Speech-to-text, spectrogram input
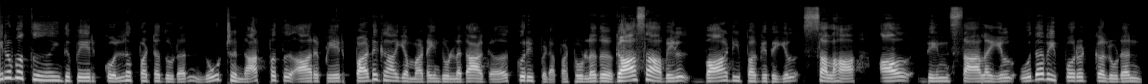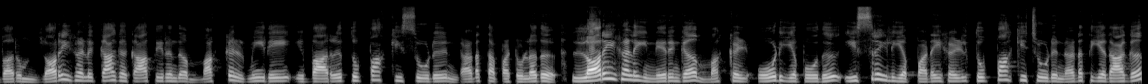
இருபத்தி ஐந்து பேர் கொல்லப்பட்டதுடன் நூற்று நாற்பத்தி ஆறு பேர் படுகாயமடைந்துள்ளதாக குறிப்பிடப்பட்டுள்ளது. காசாவில் வாடி பகுதியில் சலா அல் தின் சாலையில் உதவி பொருட்களுடன் வரும் லாரிகளுக்காக காத்திருந்த மக்கள் மீதே இவ்வாறு துப்பாக்கி சூடு நடத்தப்பட்டுள்ளது. லாரிகளை நெருங்க மக்கள் ஓடிய போது இஸ்ரேலிய படைகள் துப்பாக்கி சூடு நடத்தியதாக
